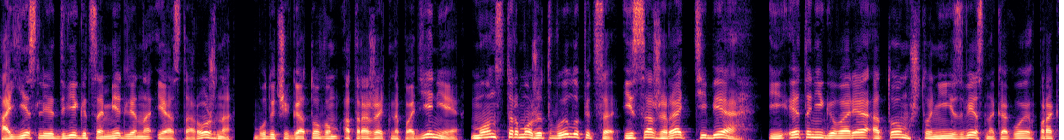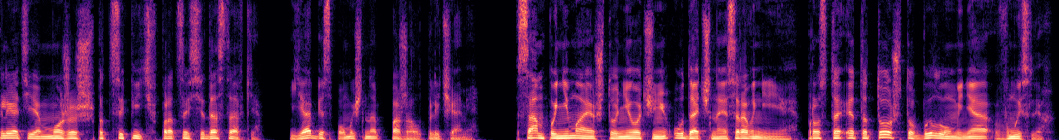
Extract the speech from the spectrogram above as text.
А если двигаться медленно и осторожно, будучи готовым отражать нападение, монстр может вылупиться и сожрать тебя. И это не говоря о том, что неизвестно, какое проклятие можешь подцепить в процессе доставки. Я беспомощно пожал плечами. Сам понимаю, что не очень удачное сравнение. Просто это то, что было у меня в мыслях.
